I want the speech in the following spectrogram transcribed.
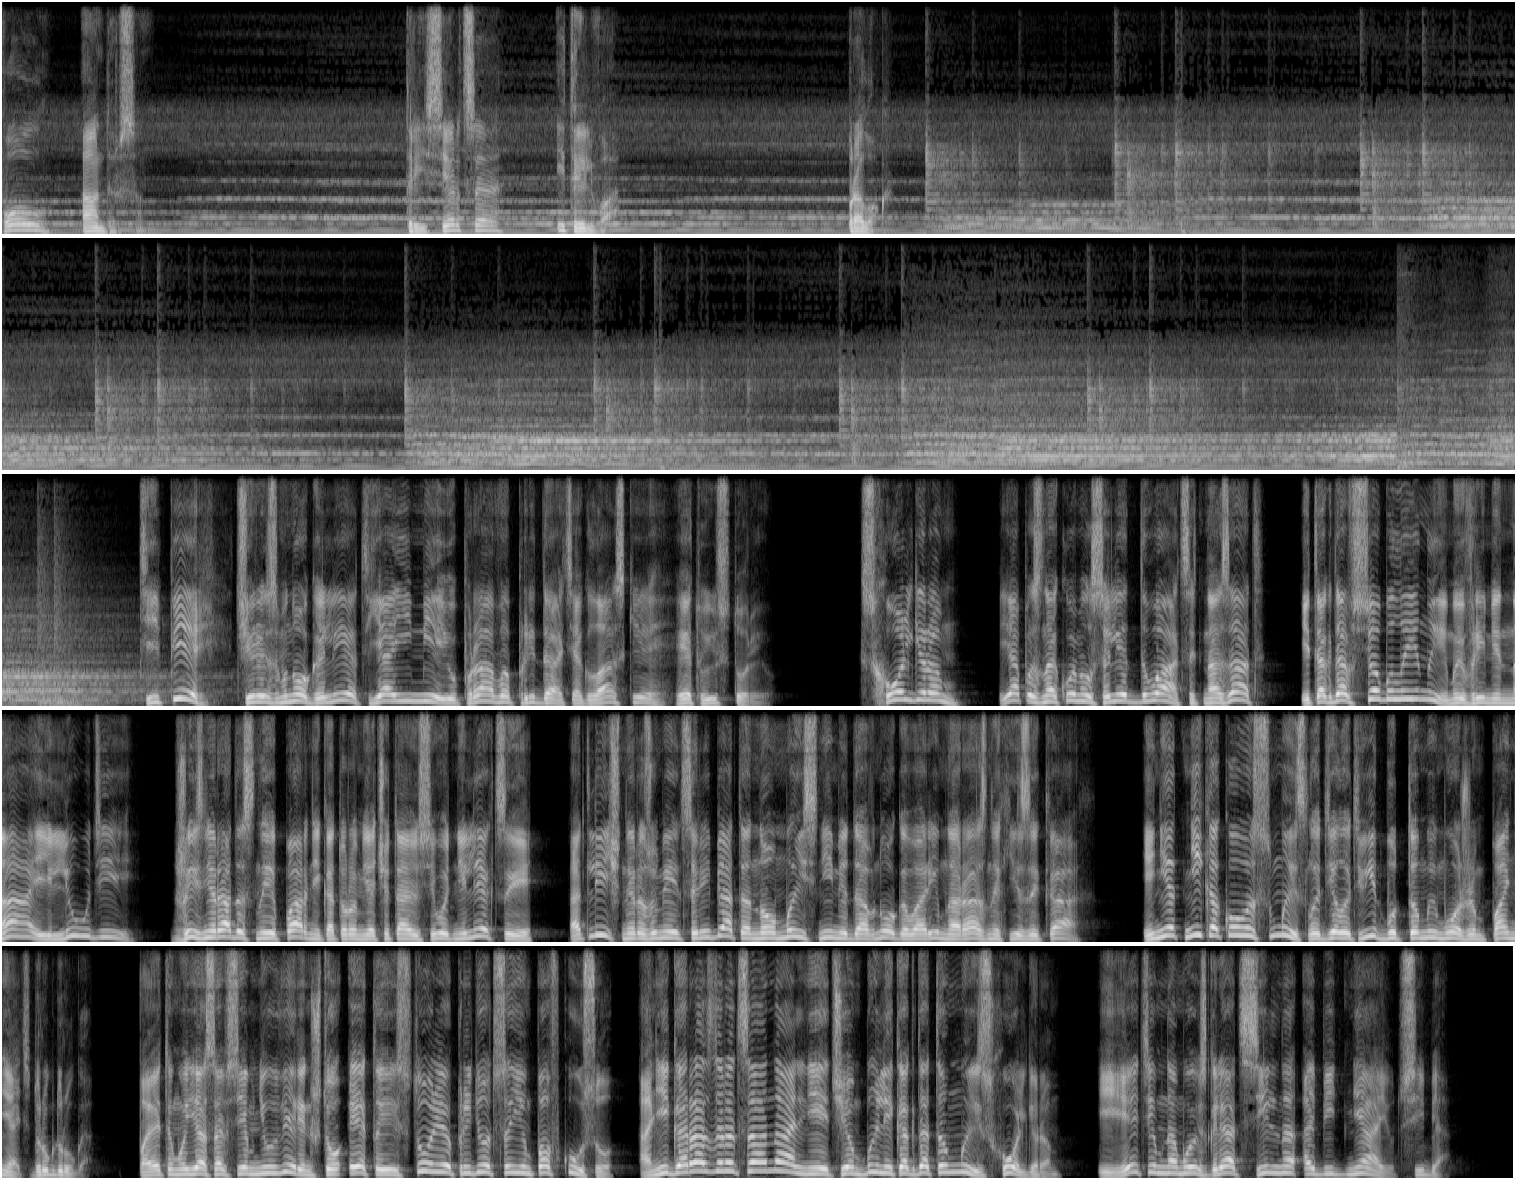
Пол Андерсон. Три сердца и три льва. Пролог. Теперь, через много лет, я имею право придать огласке эту историю. С Хольгером я познакомился лет двадцать назад, и тогда все было иным, и времена, и люди. Жизнерадостные парни, которым я читаю сегодня лекции, отличные, разумеется, ребята, но мы с ними давно говорим на разных языках. И нет никакого смысла делать вид, будто мы можем понять друг друга. Поэтому я совсем не уверен, что эта история придется им по вкусу. Они гораздо рациональнее, чем были когда-то мы с Хольгером. И этим, на мой взгляд, сильно обедняют себя.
